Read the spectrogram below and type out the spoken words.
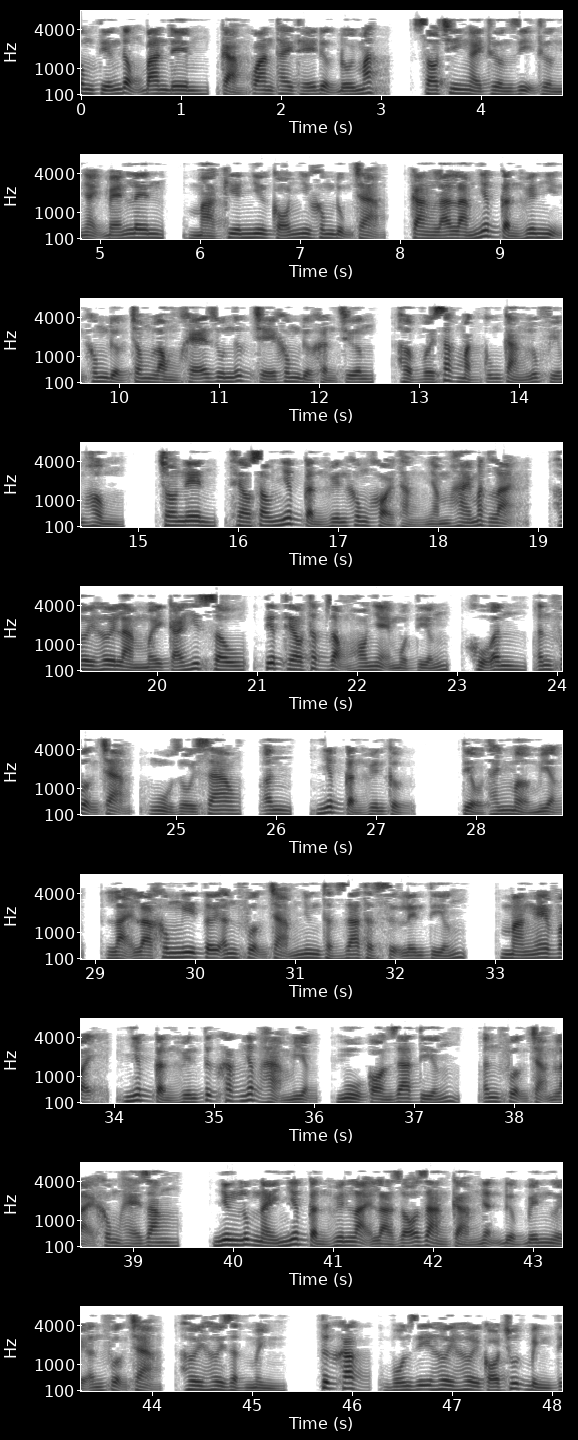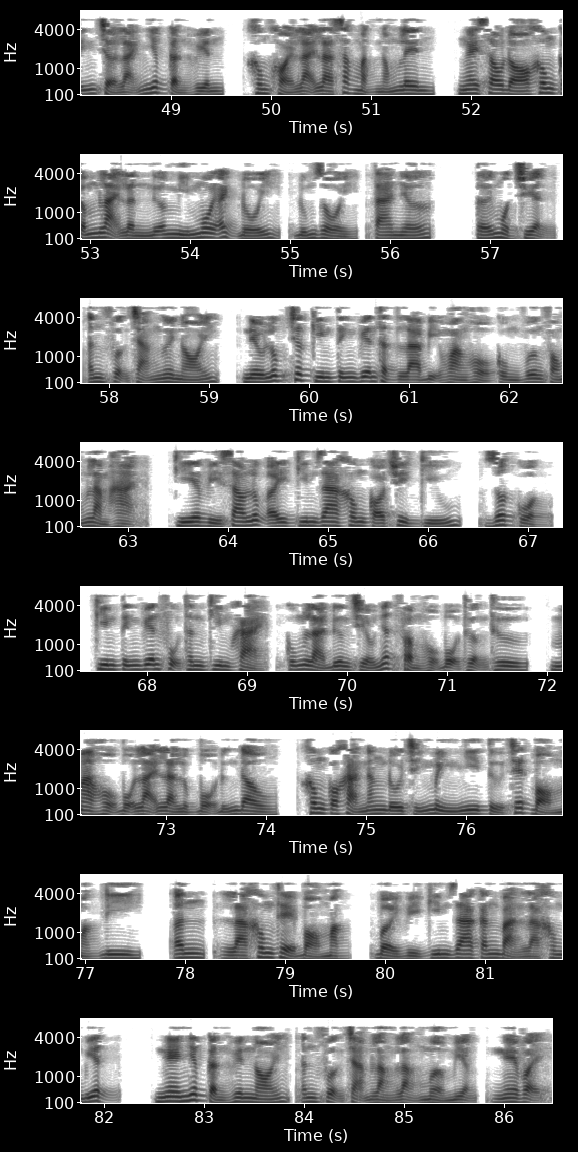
không tiếng động ban đêm, cảm quan thay thế được đôi mắt, so chi ngày thường dị thường nhạy bén lên, mà kia như có như không đụng chạm, càng là làm nhất cẩn huyên nhịn không được trong lòng khẽ run ức chế không được khẩn trương, hợp với sắc mặt cũng càng lúc phiếm hồng, cho nên, theo sau nhiếp cẩn huyên không khỏi thẳng nhắm hai mắt lại, hơi hơi làm mấy cái hít sâu, tiếp theo thấp giọng ho nhẹ một tiếng, khổ ân, ân phượng chạm, ngủ rồi sao, ân, nhiếp cẩn huyên cực. Tiểu thanh mở miệng, lại là không nghĩ tới ân phượng chạm nhưng thật ra thật sự lên tiếng, mà nghe vậy, nhiếp cẩn huyên tức khắc nhấp hạ miệng, ngủ còn ra tiếng, ân phượng chạm lại không hé răng, nhưng lúc này nhiếp cẩn huyên lại là rõ ràng cảm nhận được bên người ân phượng chạm, hơi hơi giật mình, tức khắc, vốn dĩ hơi hơi có chút bình tĩnh trở lại nhiếp cẩn huyên, không khỏi lại là sắc mặt nóng lên, ngay sau đó không cấm lại lần nữa mí môi ách đối, đúng rồi, ta nhớ, tới một chuyện, ân phượng chạm ngươi nói, nếu lúc trước kim tinh viên thật là bị hoàng hổ cùng vương phóng làm hại, kia vì sao lúc ấy kim gia không có truy cứu, rốt cuộc, kim tinh viên phụ thân kim khải, cũng là đương triều nhất phẩm hộ bộ thượng thư, mà hộ bộ lại là lục bộ đứng đầu, không có khả năng đối chính mình nhi tử chết bỏ mặc đi, ân, là không thể bỏ mặc, bởi vì kim gia căn bản là không biết. Nghe nhiếp cẩn huyên nói, ân phượng chạm lẳng lặng mở miệng, nghe vậy,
